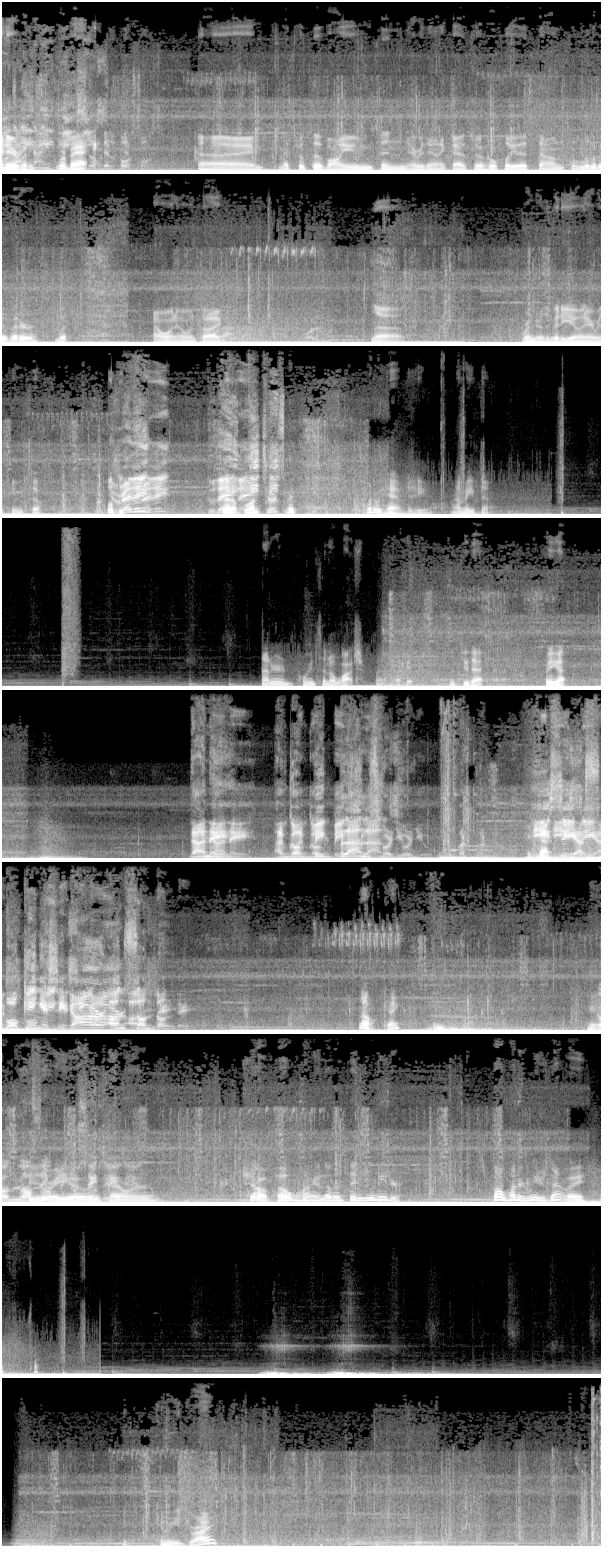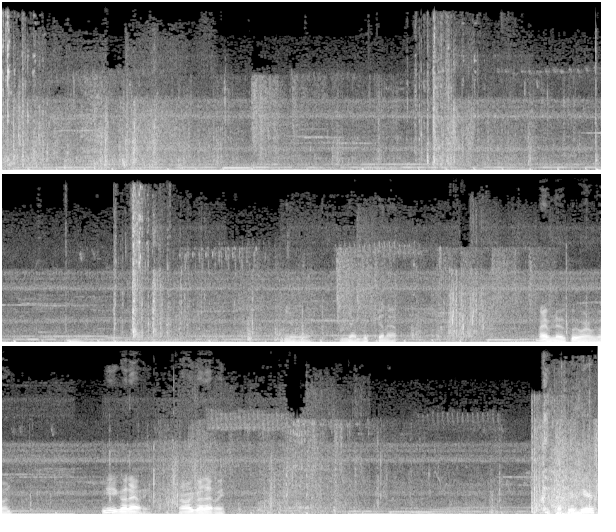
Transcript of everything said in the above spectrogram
Alright, everybody, we're back. I messed with the volumes and everything like that, so hopefully this sounds a little bit better, but I won't know until I uh, render the video and everything, so we'll see. Ready? Shut up, one. What, do we have to do? I don't even know. 100 points and a watch. Oh, fuck it. Let's do that. What do you got? Dani, I've got big plans for you. But Accept. easy as smoking a cigar on Sunday. No, okay. Mm. Yeah, Got nothing the to radio say to you. tower. Shut up, ho. I got nothing to say to you neither. 1200 meters that way. Can we drive? Yeah, gonna. I have no clue where I'm going. We need to go that way. How do I go that way? Up here here?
